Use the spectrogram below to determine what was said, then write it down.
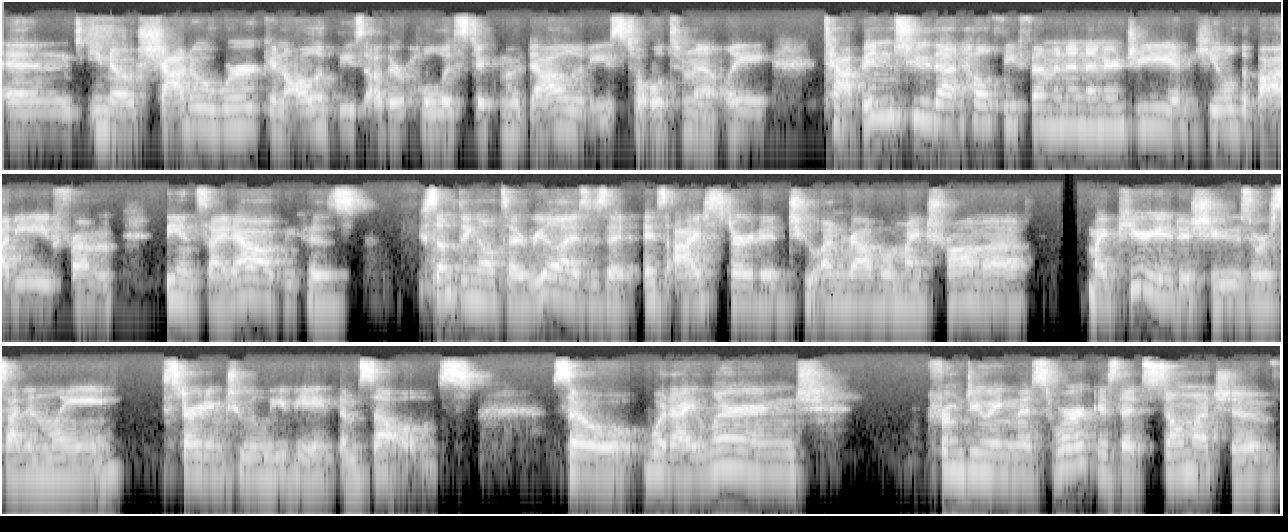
and, you know, shadow work and all of these other holistic modalities to ultimately tap into that healthy feminine energy and heal the body from the inside out. Because something else I realized is that as I started to unravel my trauma, my period issues were suddenly starting to alleviate themselves. So, what I learned from doing this work is that so much of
